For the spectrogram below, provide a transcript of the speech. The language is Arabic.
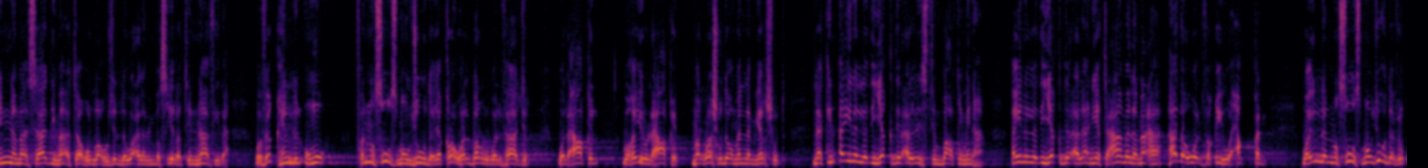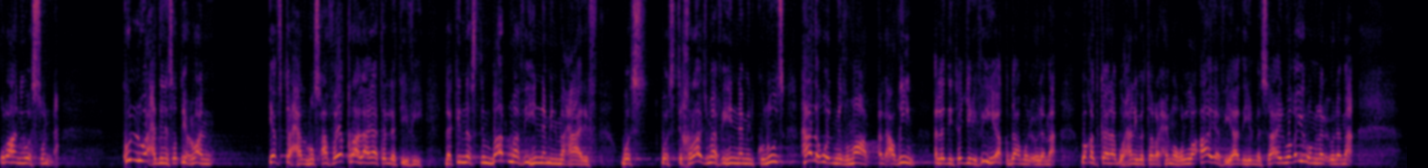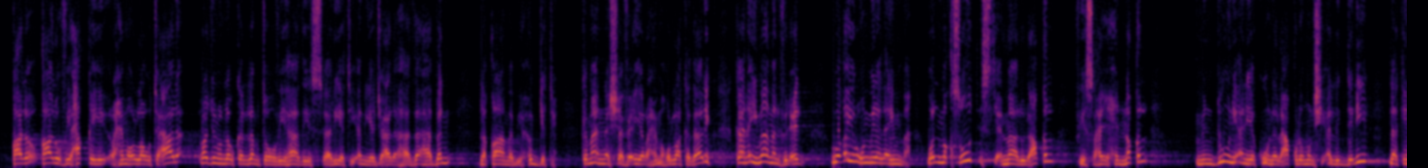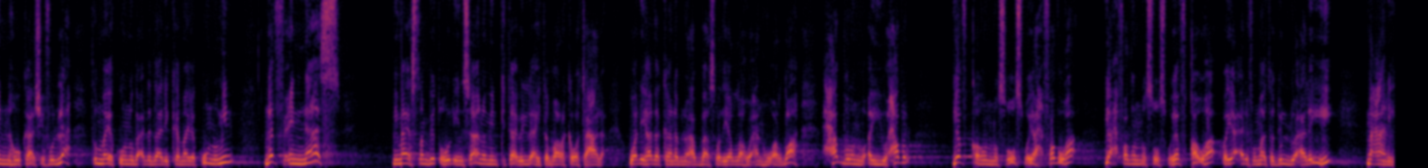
إنما ساد ما أتاه الله جل وعلا من بصيرة نافذة وفقه للأمور. فالنصوص موجودة يقرأها البر والفاجر والعاقل وغير العاقل من رشد ومن لم يرشد. لكن أين الذي يقدر على الاستنباط منها؟ أين الذي يقدر على أن يتعامل معها؟ هذا هو الفقيه حقا. وإلا النصوص موجودة في القرآن والسنة. كل أحد يستطيع أن يفتح المصحف ويقرأ الآيات التي فيه لكن استنباط ما فيهن من معارف واستخراج ما فيهن من كنوز هذا هو المضمار العظيم الذي تجري فيه أقدام العلماء. وقد كان أبو حنيفة رحمه الله آية في هذه المسائل وغيره من العلماء. قالوا, قالوا في حقه رحمه الله تعالى رجل لو كلمته في هذه السارية أن يجعلها ذهبا لقام بحجته. كما أن الشافعي رحمه الله كذلك كان إماما في العلم وغيرهم من الأئمة. والمقصود استعمال العقل في صحيح النقل من دون أن يكون العقل منشئا للدليل لكنه كاشف له ثم يكون بعد ذلك ما يكون من نفع الناس مما يستنبطه الإنسان من كتاب الله تبارك وتعالى. ولهذا كان ابن عباس رضي الله عنه وأرضاه حبر وأي حبر يفقه النصوص ويحفظها يحفظ النصوص ويفقهها ويعرف ما تدل عليه معانيه.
